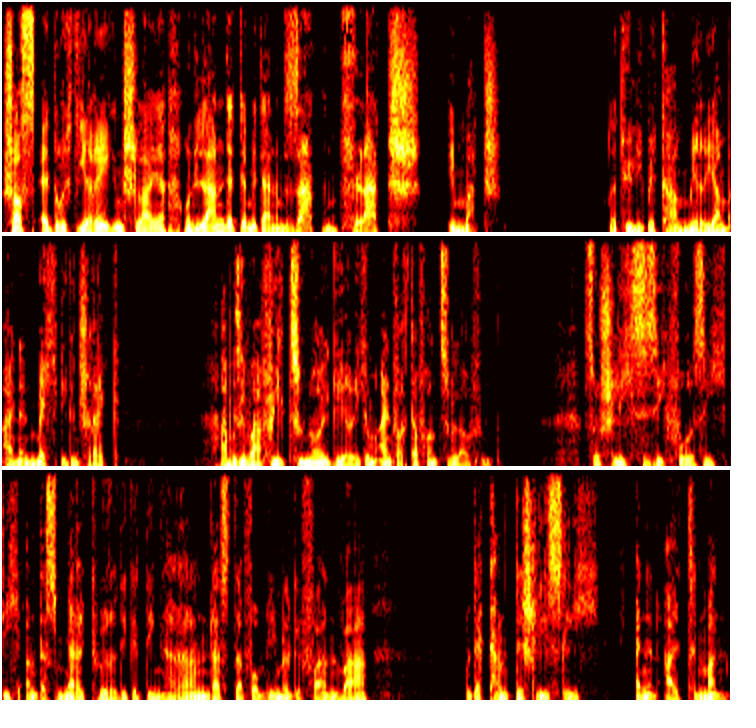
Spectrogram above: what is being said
schoss er durch die Regenschleier und landete mit einem satten Pflatsch im Matsch. Natürlich bekam Miriam einen mächtigen Schreck. Aber sie war viel zu neugierig, um einfach davonzulaufen. So schlich sie sich vorsichtig an das merkwürdige Ding heran, das da vom Himmel gefallen war, und erkannte schließlich einen alten Mann.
